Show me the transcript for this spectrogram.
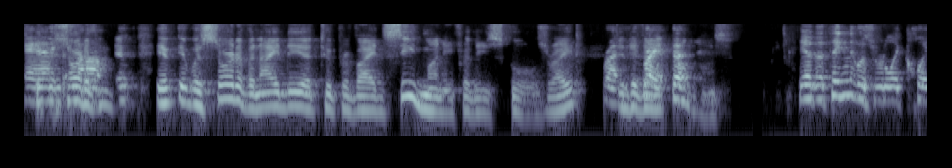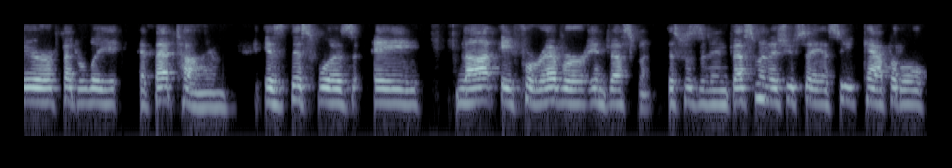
And, it was sort um, of it, it, was sort of an idea to provide seed money for these schools, right? Right. right. The, yeah, the thing that was really clear federally at that time is this was a not a forever investment. This was an investment, as you say, a seed capital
